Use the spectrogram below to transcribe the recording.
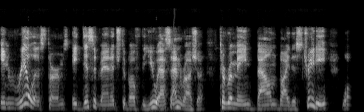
in realist terms, a disadvantage to both the US and Russia to remain bound by this treaty while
